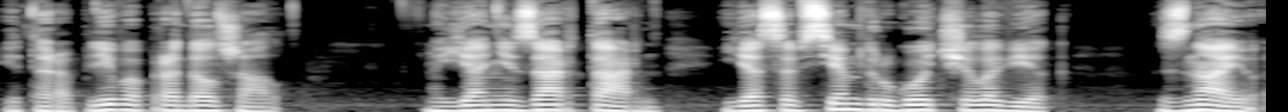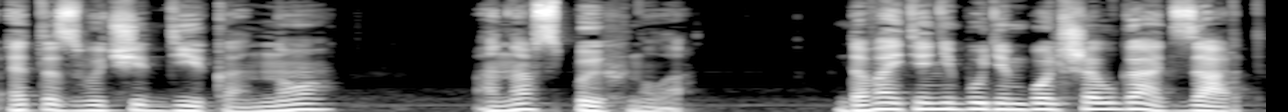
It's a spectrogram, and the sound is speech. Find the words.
и торопливо продолжал. «Я не Зартарн, Я совсем другой человек. Знаю, это звучит дико, но... Она вспыхнула. «Давайте не будем больше лгать, Зарт!»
